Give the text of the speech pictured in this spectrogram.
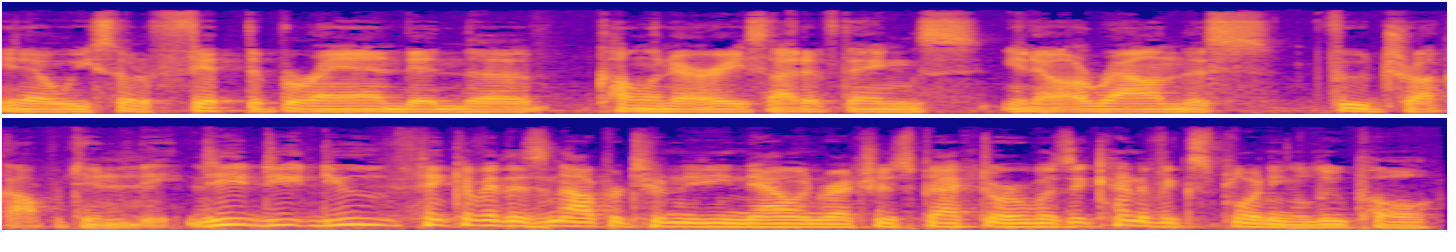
you know we sort of fit the brand and the culinary side of things you know around this food truck opportunity. Do, you, do you think of it as an opportunity now in retrospect, or was it kind of exploiting a loophole?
